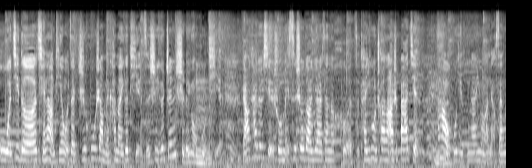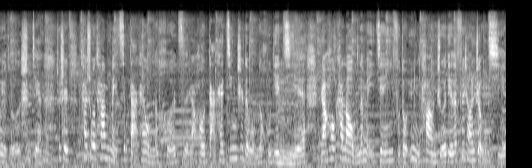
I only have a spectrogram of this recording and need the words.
我记得前两天我在知乎上面看到一个帖子，是一个真实的用户帖，嗯。然后他就写说，每次收到一二三的盒子，他一共穿了二十八件，那我估计应该用了两三个月左右的时间。就是他说他每次打开我们的盒子，然后打开精致的我们的蝴蝶结，然后看到我们的每一件衣服都熨烫折叠的非常整齐。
